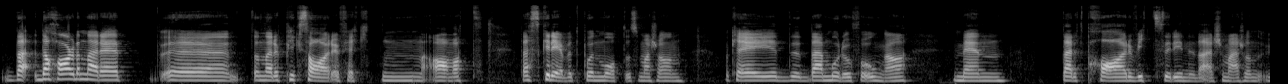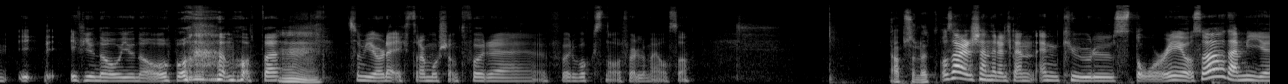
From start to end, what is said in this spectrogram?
det, det har den derre uh, Den derre Pixar-effekten av at det er skrevet på en måte som er sånn OK, det, det er moro for unga, men det er et par vitser inni der som er sånn If you know, you know, på en måte. Som gjør det ekstra morsomt for, uh, for voksne å følge med også. Absolutt. Og så er det generelt en, en kul story også. Det er mye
